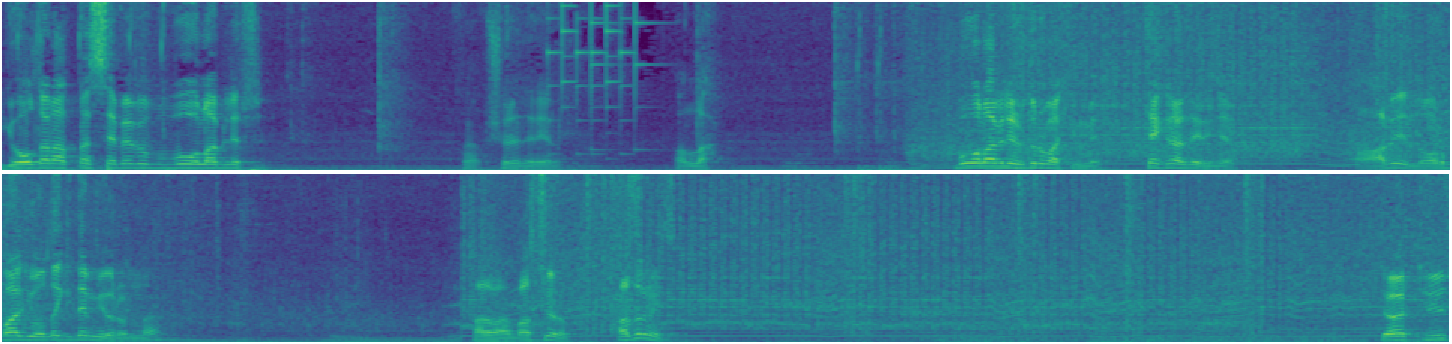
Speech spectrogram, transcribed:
yoldan atma sebebi bu, bu olabilir. Tamam şöyle deneyelim. Allah. Bu olabilir dur bakayım bir. Tekrar deneyeceğim. Abi normal yolda gidemiyorum lan. Hadi bakalım basıyorum. Hazır mıyız? 400,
